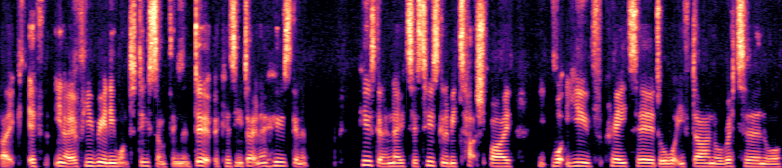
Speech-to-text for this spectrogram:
like if you know if you really want to do something then do it because you don't know who's going to who's going to notice who's going to be touched by what you've created or what you've done or written or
